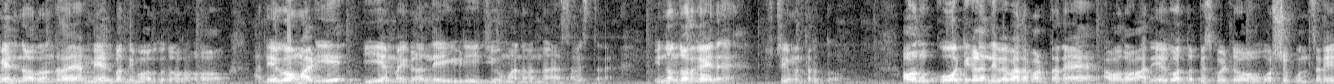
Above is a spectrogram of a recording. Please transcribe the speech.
ಮೇಲಿನವರು ಅಂದರೆ ಮೇಲ್ ವರ್ಗದವರು ಅದೇಗೋ ಮಾಡಿ ಇ ಎಂ ಐಗಳಲ್ಲಿ ಇಡೀ ಜೀವಮಾನವನ್ನು ಸವಿಸ್ತಾರೆ. ಇನ್ನೊಂದು ವರ್ಗ ಇದೆ, ಶ್ರೀಮಂತರದ್ದು. ಅವರು ಕೋಟಿಗಳಲ್ಲಿ ವ್ಯವಹಾರ ಮಾಡ್ತಾರೆ, ಅವರು ಅದೇಗೋ ತಪ್ಪಿಸ್ಕೊಂಡು ವರ್ಷಕ್ಕೊಂದ್ಸರಿ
